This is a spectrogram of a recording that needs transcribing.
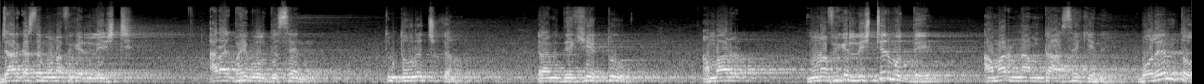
যার কাছে মুনাফিকের লিস্ট আর এক ভাই বলতেছেন, তুমি দৌড়াচ্ছ কেন? আমি দেখি একটু আমার মুনাফিকের লিস্টের মধ্যে আমার নামটা আছে কি নেই? বলেন তো,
